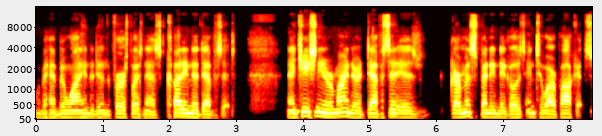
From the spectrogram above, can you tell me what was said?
have been wanting him to do in the first place, and that's cutting the deficit. And in case you need a reminder, deficit is government spending that goes into our pockets.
